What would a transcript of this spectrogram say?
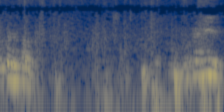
Выходим сразу. Выходи!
